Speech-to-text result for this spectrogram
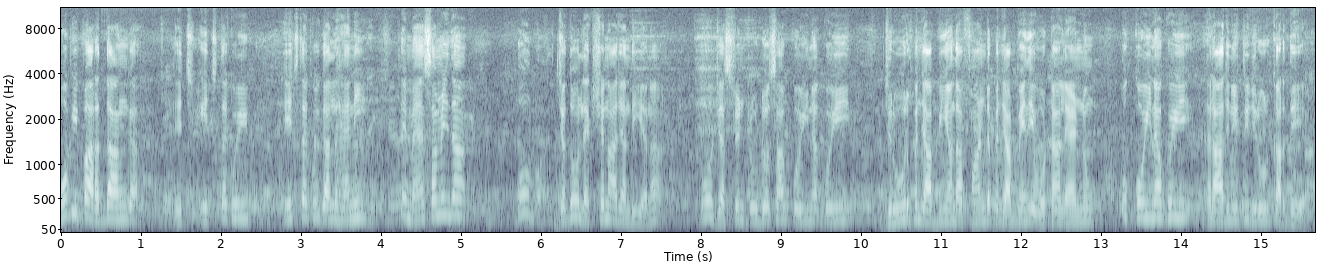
ਉਹ ਵੀ ਭਾਰਤ ਦਾ ਅੰਗ ਆ। ਇਹ 'ਚ ਇਹ 'ਚ ਤਾਂ ਕੋਈ ਇਹ 'ਚ ਤਾਂ ਕੋਈ ਗੱਲ ਹੈ ਨਹੀਂ। ਤੇ ਮੈਂ ਸਮਝਦਾ ਉਹ ਜਦੋਂ ਇਲੈਕਸ਼ਨ ਆ ਜਾਂਦੀ ਹੈ ਨਾ ਉਹ ਜਸਟਿਨ ਟਰੂਡੋ ਸਾਹਿਬ ਕੋਈ ਨਾ ਕੋਈ ਜ਼ਰੂਰ ਪੰਜਾਬੀਆਂ ਦਾ ਫੰਡ ਪੰਜਾਬੀਆਂ ਦੀਆਂ ਵੋਟਾਂ ਲੈਣ ਨੂੰ ਉਹ ਕੋਈ ਨਾ ਕੋਈ ਰਾਜਨੀਤੀ ਜ਼ਰੂਰ ਕਰਦੇ ਆ।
